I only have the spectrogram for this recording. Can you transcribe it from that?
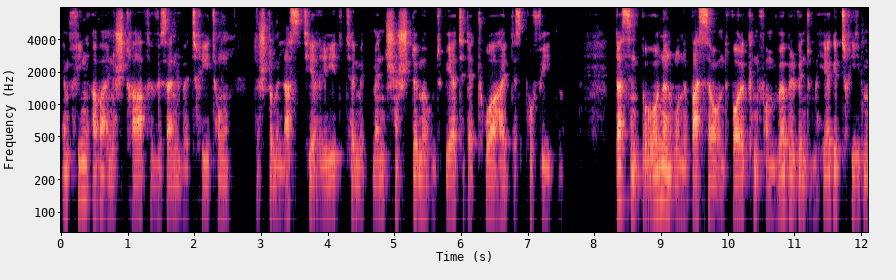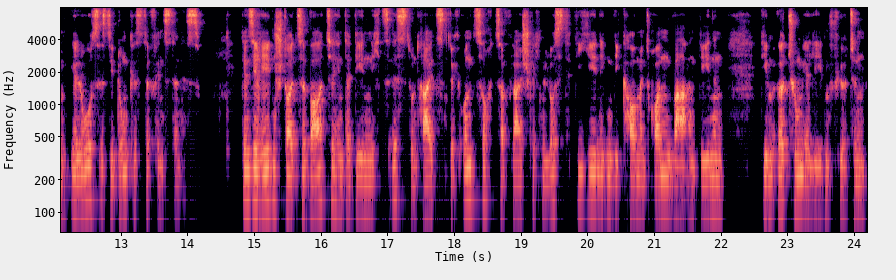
empfing aber eine Strafe für seine Übertretung. Der stumme Lasttier redete mit Menschenstimme und wehrte der Torheit des Propheten. Das sind Brunnen ohne Wasser und Wolken vom Wirbelwind umhergetrieben, ihr Los ist die dunkelste Finsternis. Denn sie reden stolze Worte, hinter denen nichts ist, und reizen durch Unzucht zur fleischlichen Lust diejenigen, die kaum entronnen waren, denen, die im Irrtum ihr Leben führten,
